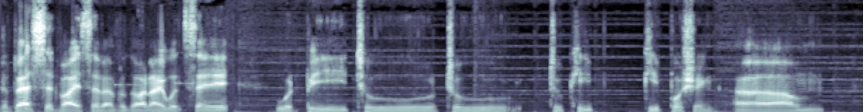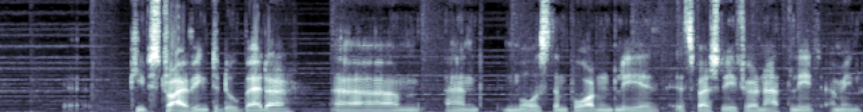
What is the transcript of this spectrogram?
The best advice I've ever got, I would say, would be to to to keep keep pushing, um, keep striving to do better, um, and most importantly, especially if you're an athlete, I mean,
